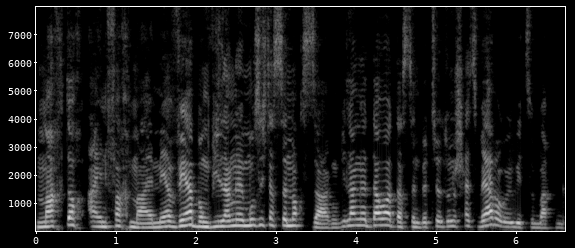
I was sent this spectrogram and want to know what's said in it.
mach doch einfach mal mehr Werbung. Wie lange muss ich das denn noch sagen? Wie lange dauert das denn bitte, so eine scheiß Werbung irgendwie zu machen?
